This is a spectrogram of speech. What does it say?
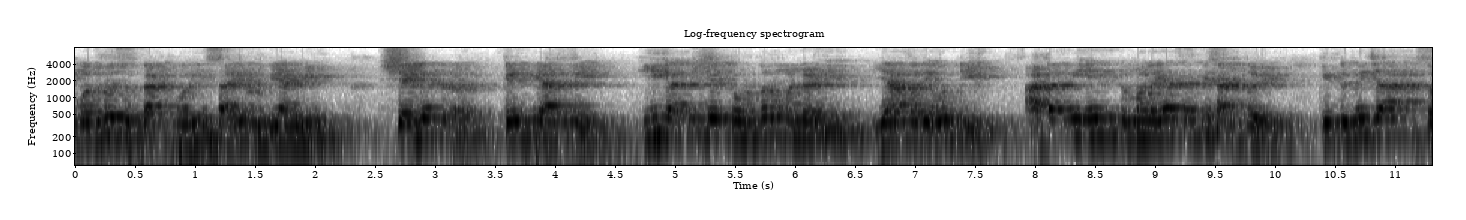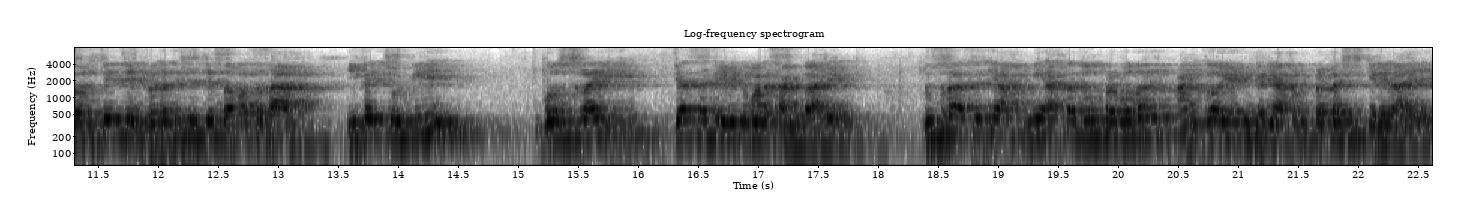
मधुर सुलतानपुरी साहिर लुधियानवी शैलेंद्र के पी आजमी ही अतिशय थोडतर मंडळी यामध्ये होती. आता मी हे तुम्हाला यासाठी सांगतोय की तुम्ही ज्या संस्थेचे प्रगतीशीलचे सभासद आहात ही काही छोटी गोष्ट नाही. त्यासाठी मी तुम्हाला सांगतो आहे. दुसरं असं की मी आता जो प्रबोधन अंक या ठिकाणी आपण प्रकाशित केलेला आहे.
